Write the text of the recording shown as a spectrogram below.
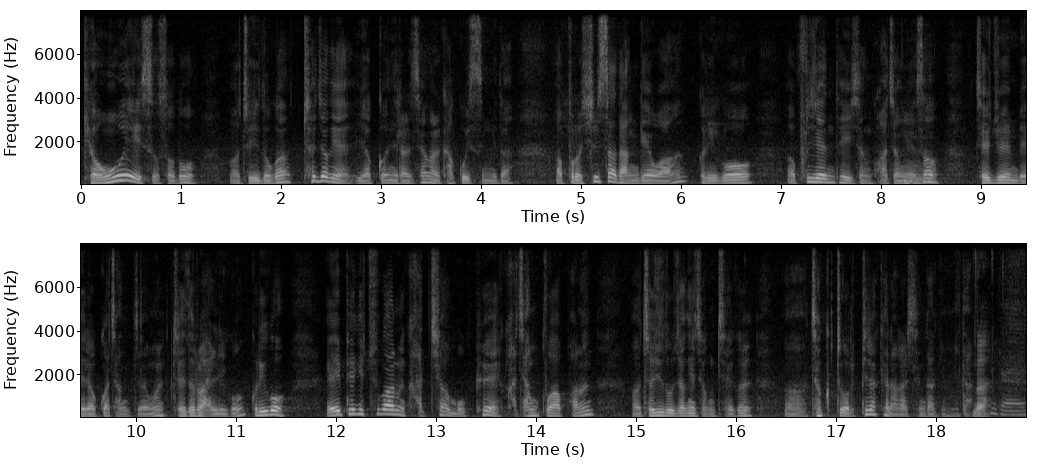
경호에 있어서도 어, 저희도가 최적의 여건이라는 생각을 갖고 있습니다. 앞으로 실사 단계와 그리고 어, 프리젠테이션 과정에서 제주의 매력과 장점을 제대로 알리고 그리고 에이펙이 추구하는 가치와 목표에 가장 부합하는 어, 제주도정의 정책을 어, 적극적으로 피력해 나갈 생각입니다. 네. 네.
